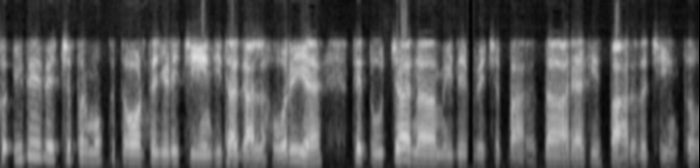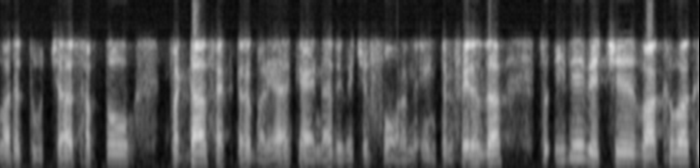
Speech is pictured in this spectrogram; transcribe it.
ਸੋ ਇਹਦੇ ਵਿੱਚ ਪ੍ਰਮੁੱਖ ਤੌਰ ਤੇ ਜਿਹੜੀ ਚੀਨ ਦੀ ਤਾਂ ਗੱਲ ਹੋ ਰਹੀ ਹੈ ਤੇ ਦੂਜਾ ਨਾਮ ਇਹਦੇ ਵਿੱਚ ਭਾਰਤ ਦਾ ਆ ਰਿਹਾ ਕਿ ਭਾਰਤ ਚੀਨ ਤੋਂ ਬਾਅਦ ਦੂਜਾ ਸਭ ਤੋਂ ਵੱਡਾ ਫੈਕਟਰ ਬਣਿਆ ਕੈਨੇਡਾ ਦੇ ਵਿੱਚ ਫੋਰਨ ਇੰਟਰਫੇਰੈਂਸ ਦਾ। ਸੋ ਇਹਦੇ ਵਿੱਚ ਵੱਖ-ਵੱਖ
